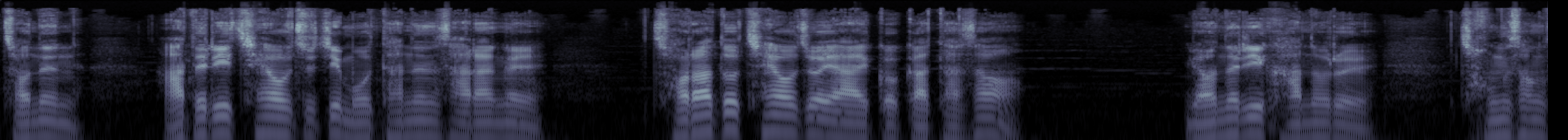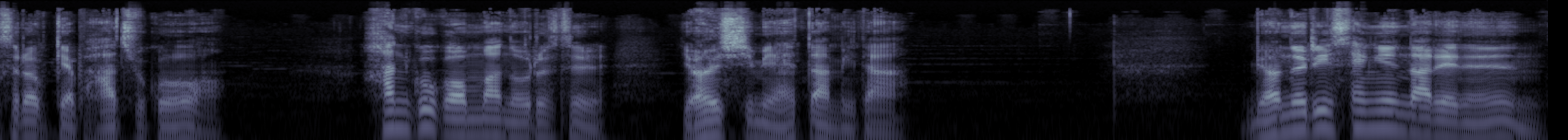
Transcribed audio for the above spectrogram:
저는 아들이 채워주지 못하는 사랑을 저라도 채워줘야 할 것 같아서 며느리 간호를 정성스럽게 봐주고 한국 엄마 노릇을 열심히 했답니다. 며느리 생일날에는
